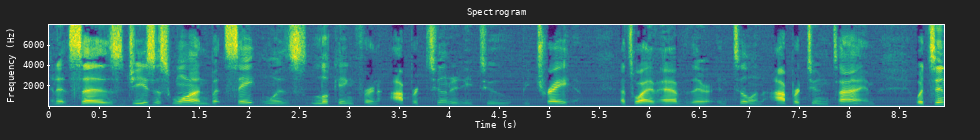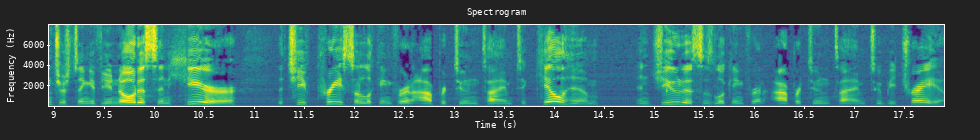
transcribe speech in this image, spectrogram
And it says Jesus won, but Satan was looking for an opportunity to betray him. That's why I have there until an opportune time. What's interesting, if you notice in here, the chief priests are looking for an opportune time to kill him, and Judas is looking for an opportune time to betray him.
